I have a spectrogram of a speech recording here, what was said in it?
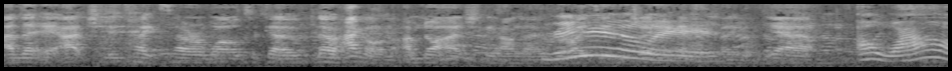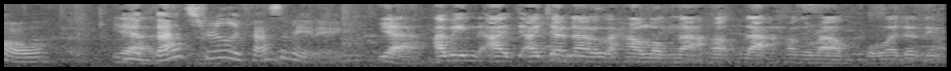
and that it actually takes her a while to go. No, hang on, I'm not actually hungover. I didn't drink Really? Yeah, Oh wow. Yeah. yeah, that's really fascinating. yeah. I mean, I, I don't know how long that hung, that hung around for. I don't think.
